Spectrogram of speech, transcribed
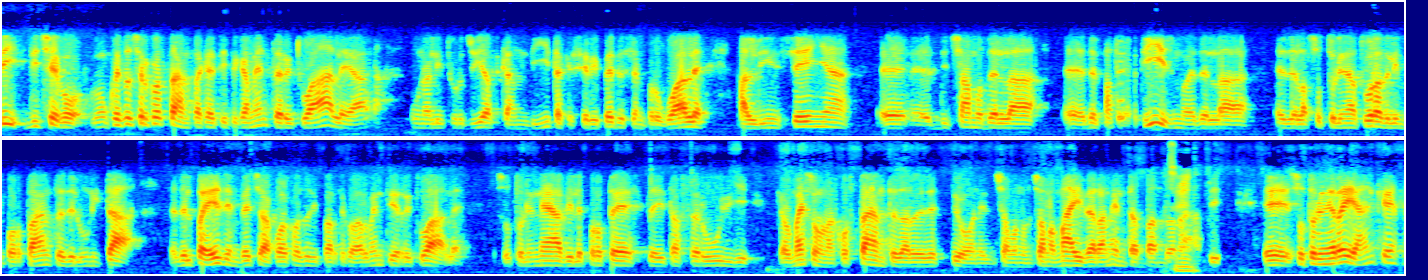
Sì, dicevo, questa circostanza che è tipicamente rituale ha una liturgia scandita che si ripete sempre uguale all'insegna eh, diciamo della, eh, del patriottismo e della, e della sottolineatura dell'importanza e dell'unità del paese invece ha qualcosa di particolarmente irrituale. Sottolineavi le proteste, i tafferugli, che ormai sono una costante dalle elezioni, diciamo, non ci hanno mai veramente abbandonati. Sì. E sottolineerei anche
